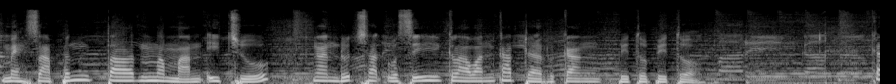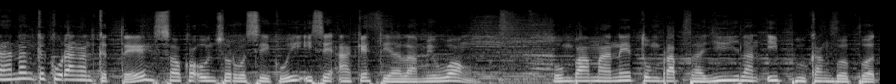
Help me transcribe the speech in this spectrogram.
Meh saben taneman ijo ngandhut zat wesi kelawan kadar kang beda-beda. Kahanan kekurangan getih saka unsur wesi kuwi isih akeh dialami wong. Umpamane tumrap bayi lan ibu kang bobot.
